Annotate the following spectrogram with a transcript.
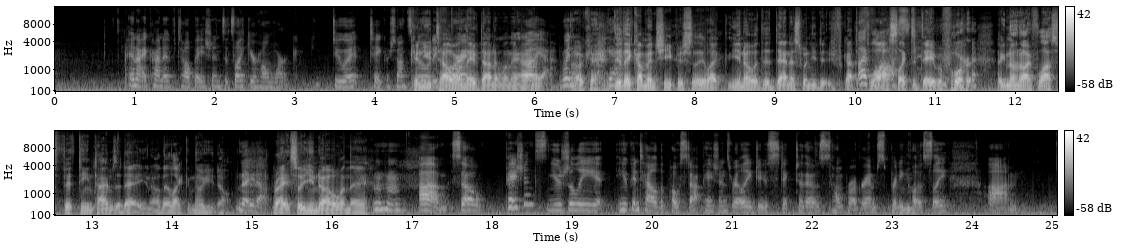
and I kind of tell patients it's like your homework. Do it, take responsibility. Can you tell when it. they've done it when they haven't? Oh yeah. When, Okay. yeah. Do they come in sheepishly, like you know, with the dentist when you, did, you forgot to I floss like the day before? like, no, no, I floss 15 times a day. You know, they're like, no, you don't. No, you don't. Right. So you know when they. Mm-hmm. Um, so patients usually, you can tell the post-op patients really do stick to those home programs pretty Mm-hmm. closely. Um,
